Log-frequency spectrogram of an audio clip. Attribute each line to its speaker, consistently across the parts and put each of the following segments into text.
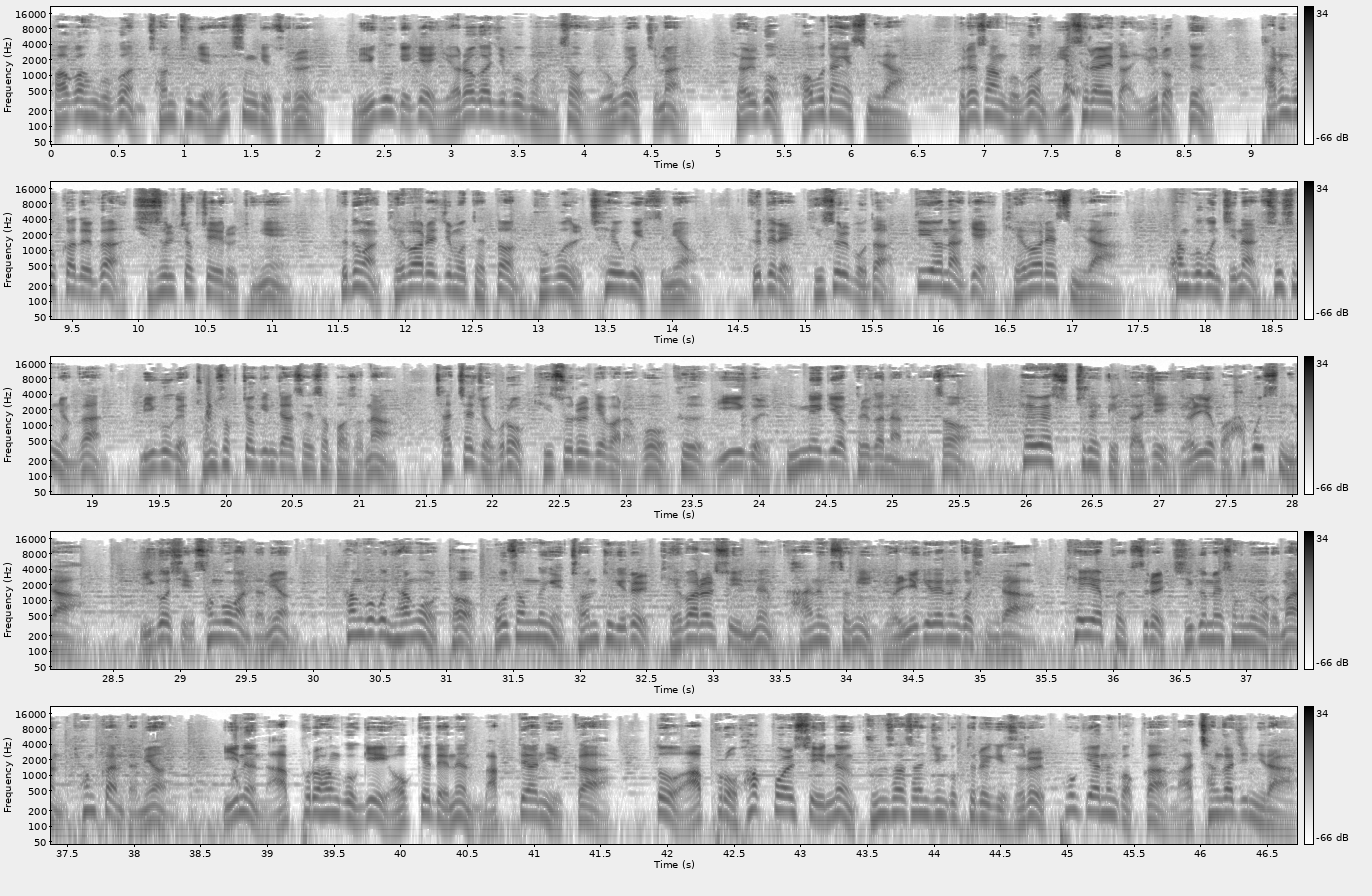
Speaker 1: 과거 한국은 전투기의 핵심 기술을 미국에게 여러 가지 부분에서 요구했지만 결국 거부당했습니다. 그래서 한국은 이스라엘과 유럽 등 다른 국가들과 기술적 제휴를 통해 그동안 개발하지 못했던 부분을 채우고 있으며 그들의 기술보다 뛰어나게 개발했습니다. 한국은 지난 수십 년간 미국의 종속적인 자세에서 벗어나 자체적으로 기술을 개발하고 그 이익을 국내 기업들과 나누면서 해외 수출의 길까지 열려고 하고 있습니다. 이것이 성공한다면 한국은 향후 더 고성능의 전투기를 개발할 수 있는 가능성이 열리게 되는 것입니다. KFX를 지금의 성능으로만 평가한다면 이는 앞으로 한국이 얻게 되는 막대한 이익과 또 앞으로 확보할 수 있는 군사 선진국들의 기술을 포기하는 것과 마찬가지입니다.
